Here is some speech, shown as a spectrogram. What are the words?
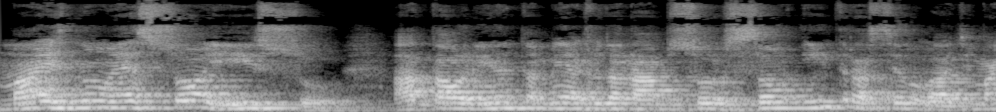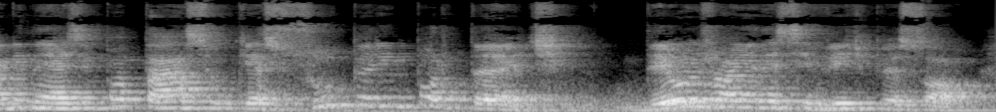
Mas não é só isso. A taurina também ajuda na absorção intracelular de magnésio e potássio, que é super importante. Dê um joinha nesse vídeo, pessoal.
